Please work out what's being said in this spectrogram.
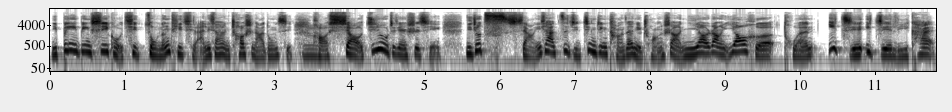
你并一并吸一口气，总能提起来。你想想，你超市拿东西，好小肌肉这件事情，你就想一下自己静静躺在你床上，你要让腰和臀一节一节离开，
